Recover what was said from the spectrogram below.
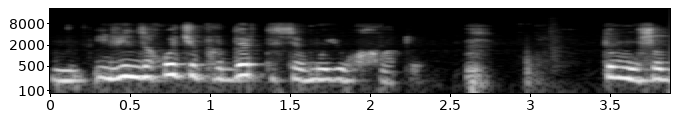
І він захоче продертися в мою хату. Тому щоб,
